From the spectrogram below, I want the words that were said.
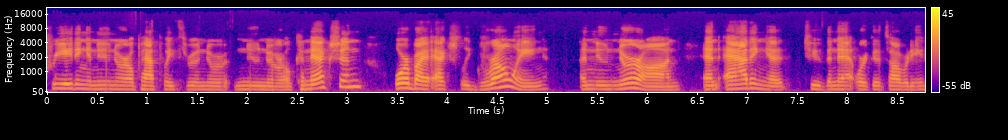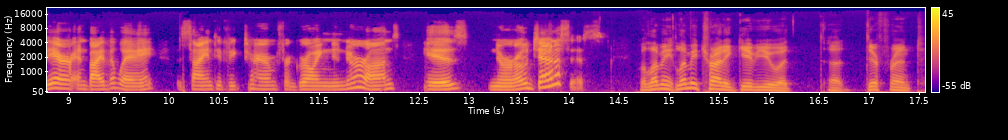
creating a new neural pathway through a neuro, new neural connection or by actually growing a new neuron and adding it to the network that's already there. And by the way, the scientific term for growing new neurons is neurogenesis. Well, let me let me try to give you a, a different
